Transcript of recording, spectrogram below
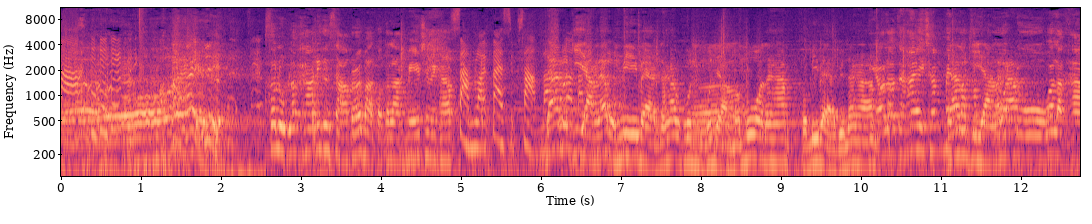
ค่ะ โอ้ย สรุปราคานี่คือ 300 บาทต่อตารางเมตรใช่ไหมครับ 383ได้มากี่อย่างแล้วผมมีแบบนะครับ คุณคุณอย่ามามั่วนะครับ ผมมีแบบอยู่นะครับ เดี๋ยวเราจะให้ช่างแม่นได้ลมากี่อย่างแล้วครับ ดูว่าราคา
